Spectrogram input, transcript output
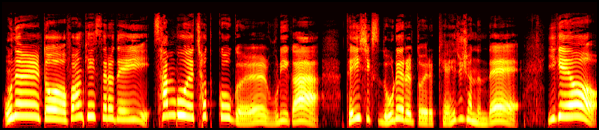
오늘 또 Funky Saturday 3부의 첫 곡을 우리가 데이식스 노래를 또 이렇게 해주셨는데, 이게요,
